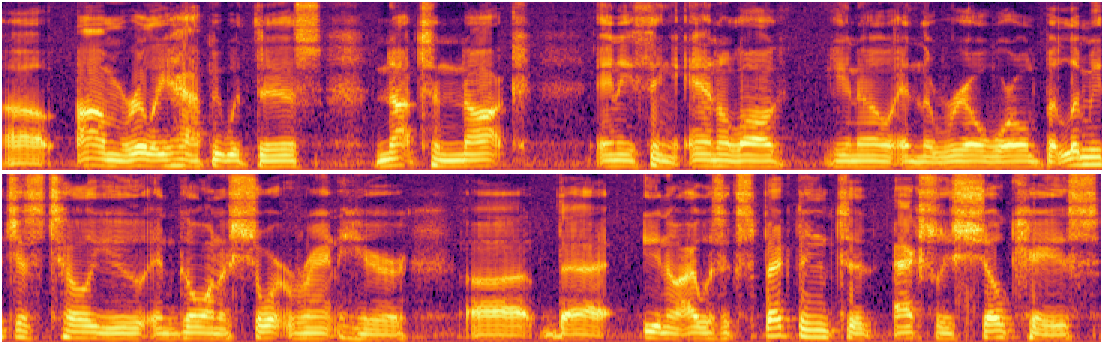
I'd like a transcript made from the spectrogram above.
uh, I'm really happy with this. Not to knock anything analog you know, in the real world. But let me just tell you and go on a short rant here uh, that, you know, I was expecting to actually showcase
